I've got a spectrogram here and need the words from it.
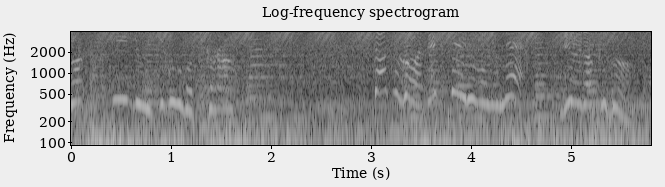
が21号の力。覚悟はできているわよね。16号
